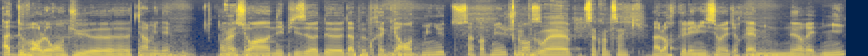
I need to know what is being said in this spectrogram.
hâte de voir le rendu euh, terminé. On Ouais. est sur un épisode euh, d'à peu près 40 minutes, 50 minutes, je pense. ouais 55 Alors que l'émission elle dure quand même une heure et demie.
